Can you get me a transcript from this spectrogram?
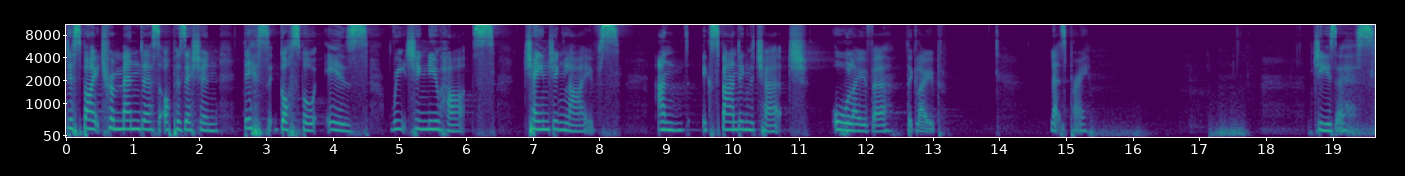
Despite tremendous opposition, this gospel is reaching new hearts, changing lives, and expanding the church all over the globe. Let's pray. Jesus,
